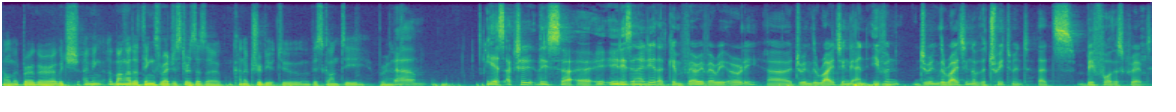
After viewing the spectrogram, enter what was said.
Helmut Berger, which I mean, among other things, registers as a kind of tribute to Visconti, perhaps. Um, yes, actually, this uh, uh, it, it is an idea that came very, very early uh, during the writing, and even during the writing of the treatment. That's before the script,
